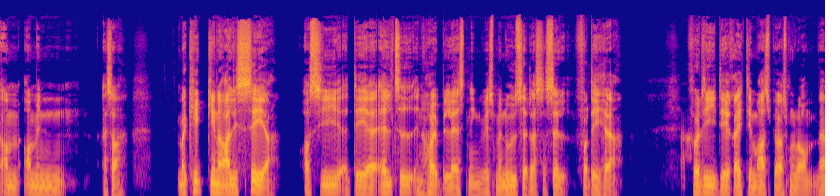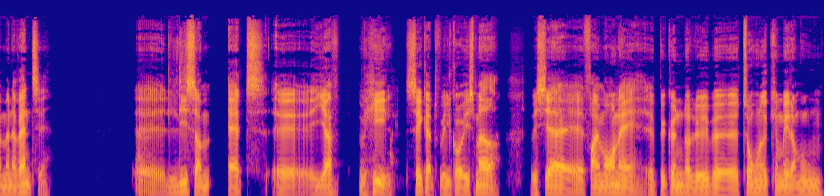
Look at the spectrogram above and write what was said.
om, om en, altså man kan ikke generalisere og sige, at det er altid en høj belastning, hvis man udsætter sig selv for det her. Fordi det er rigtig meget spørgsmål om, hvad man er vant til. Øh, ligesom at øh, jeg helt sikkert vil gå i smadre, hvis jeg øh, fra i morgen af øh, begyndte at løbe 200 km om ugen,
